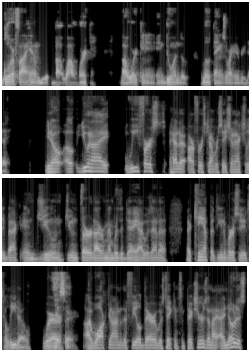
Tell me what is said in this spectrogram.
glorify him about while working, by working and, and doing the, little things right every day. You know, uh, you and I, we first had a, our first conversation actually back in June, June 3rd. I remember the day I was at a, a camp at the University of Toledo where yes, sir. I walked onto the field there, was taking some pictures, and I, I noticed,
